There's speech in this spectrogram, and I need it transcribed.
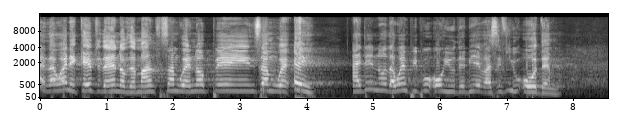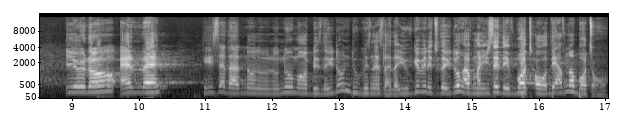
and then when it came to the end of the month, some were not paying, some were, hey, I didn't know that when people owe you, they behave as if you owe them. You know? And then he said that no, no, no, no more business. You don't do business like that. You've given it to them. You don't have money. You say they've bought all. They have not bought all.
